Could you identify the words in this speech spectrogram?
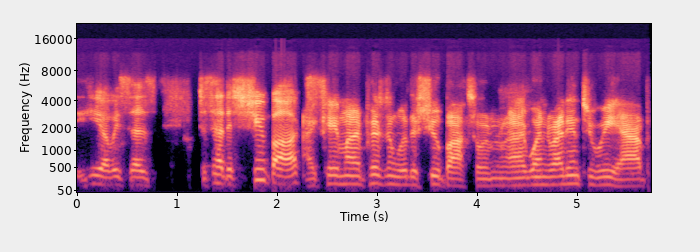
he always says just had a shoebox. I came out of prison with a shoebox and I went right into rehab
